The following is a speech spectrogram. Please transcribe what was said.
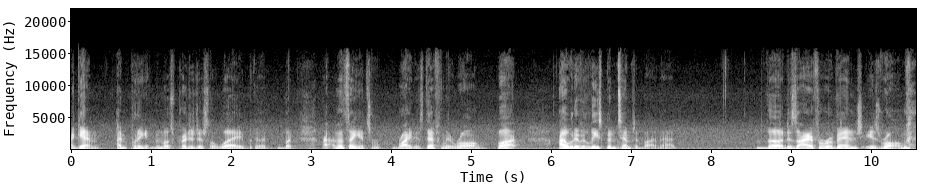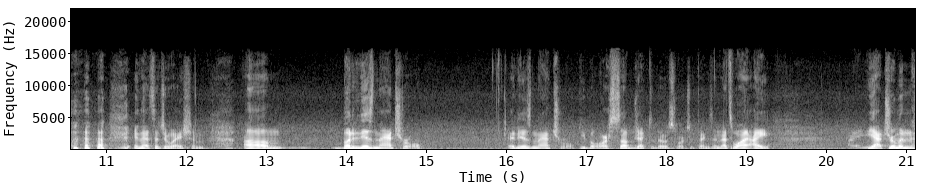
again, I'm putting it in the most prejudicial way because, but I'm not saying it's right. It's definitely wrong. But I would have at least been tempted by that. The desire for revenge is wrong in that situation, um, but it is natural. It is natural. People are subject to those sorts of things, and that's why I. Yeah, Truman.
